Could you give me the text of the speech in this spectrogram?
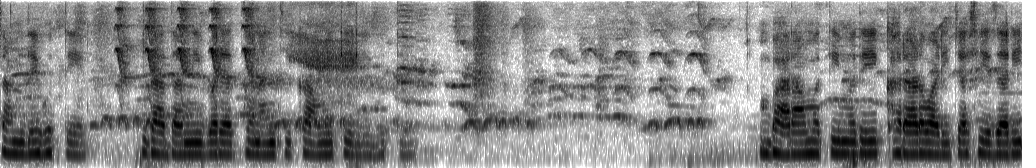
चांगले होते. दादांनी बऱ्याच जणांची कामे केली होती. बारामतीमध्ये खराडवाडीच्या शेजारी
